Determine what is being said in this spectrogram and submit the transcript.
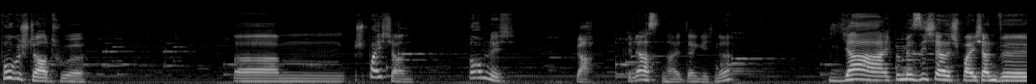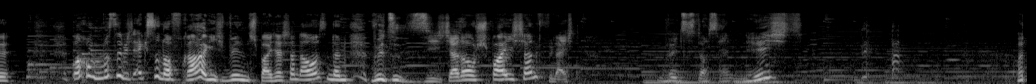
Vogelstatue. Ähm, speichern. Warum nicht? Ja, den ersten halt, denke ich, ne? Ja, ich bin mir sicher, dass ich speichern will. Warum musst du mich extra noch fragen? Ich will einen Speicherstand aus und dann willst du sicher drauf speichern? Vielleicht willst du das ja nicht? What?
